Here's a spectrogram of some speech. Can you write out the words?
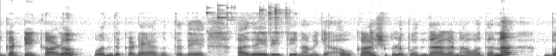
ಗಟ್ಟಿ ಕಾಳು ಒಂದು ಕಡೆ ಆಗುತ್ತದೆ. ಅದೇ ರೀತಿ ನಮಗೆ ಅವಕಾಶಗಳು ಬಂದಾಗ ನಾವು ಅದನ್ನು ಬ,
